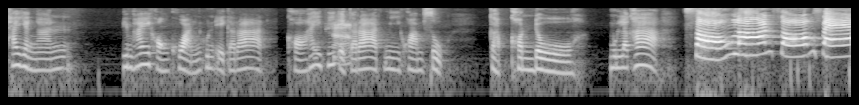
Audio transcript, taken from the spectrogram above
ถ้าอย่างนั้น พิมพ์ให้ของขวัญคุณเอกราช ขอให้พี่ครับเอกราชมีความสุขกับคอนโด มูลค่า2ล้าน2แสน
